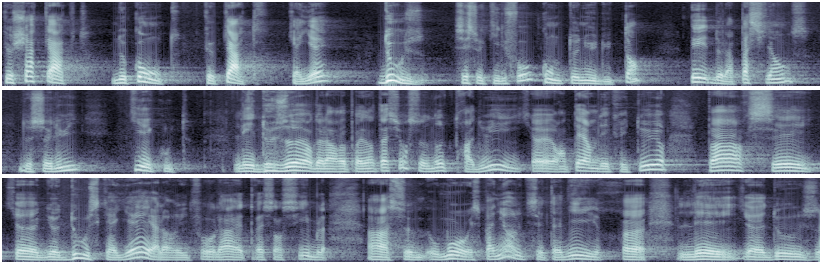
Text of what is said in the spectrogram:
que chaque acte ne compte que quatre cahiers, douze, c'est ce qu'il faut compte tenu du temps et de la patience de celui qui écoute. Les deux heures de la représentation donc traduites euh, en termes d'écriture par ces douze cahiers. Alors il faut là être très sensible au mot espagnol, c'est-à-dire euh, les euh, douze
